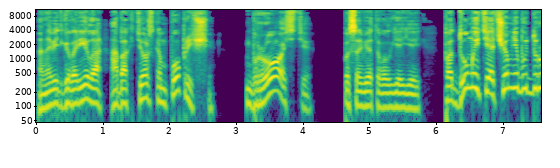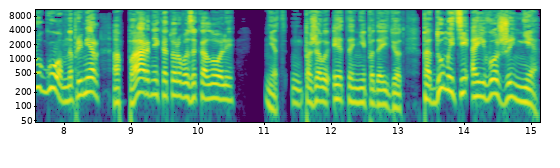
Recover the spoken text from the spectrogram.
Она ведь говорила об актерском поприще. «Бросьте», — посоветовал я ей, Подумайте о чем-нибудь другом, например, о парне, которого закололи. Нет, пожалуй, это не подойдет. Подумайте о его жене.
